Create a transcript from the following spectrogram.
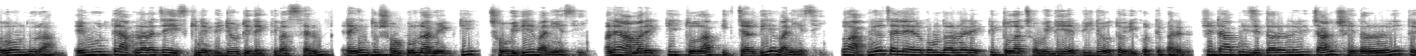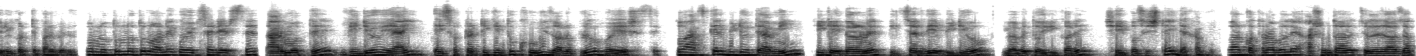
তো বন্ধুরা, এই মুহূর্তে আপনারা যে স্ক্রিনে ভিডিওটি দেখতে পাচ্ছেন, এটা কিন্তু সম্পূর্ণ আমি একটি ছবি দিয়ে বানিয়েছি। মানে আমার একটি তোলা পিকচার দিয়ে বানিয়েছি। তো আপনিও চাইলে এরকম ধরনের একটি তোলা ছবি দিয়ে ভিডিও তৈরি করতে পারেন। সেটা আপনি যে ধরনেরই চান, সেই ধরনেরই তৈরি করতে পারবেন। তো নতুন নতুন অনেক ওয়েবসাইট এসছে, তার মধ্যে ভিডিও এআই এই সফটওয়্যারটি কিন্তু খুবই জনপ্রিয় হয়ে এসেছে। তো আজকের ভিডিওতে আমি ঠিক এই ধরনের পিকচার দিয়ে ভিডিও কীভাবে তৈরি করে, সেই প্রসেসটাই দেখাবো। তো আর কথা না বলে আসুন তাহলে চলে যাওয়া যাক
